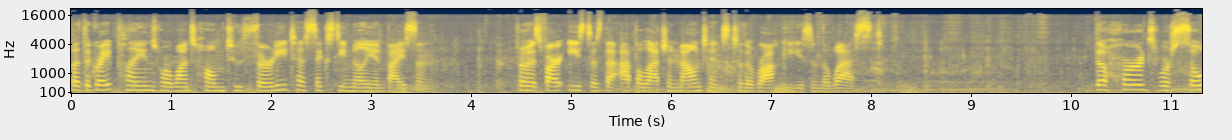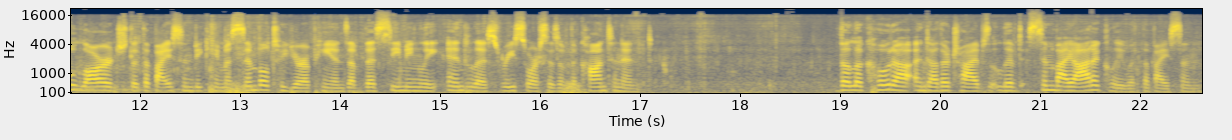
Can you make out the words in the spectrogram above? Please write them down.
but the Great Plains were once home to 30 to 60 million bison, from as far east as the Appalachian Mountains to the Rockies in the west. The herds were so large that the bison became a symbol to Europeans of the seemingly endless resources of the continent. The Lakota and other tribes lived symbiotically with the bison.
